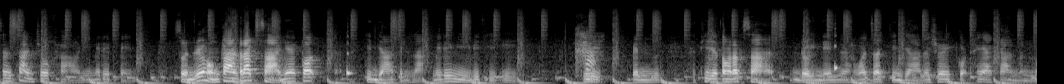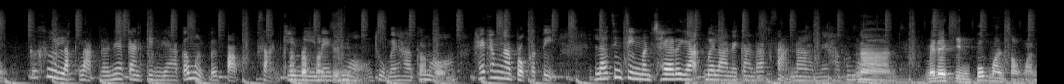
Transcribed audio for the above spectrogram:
สั้นๆชั่วคราวนี้ไม่ได้เป็น ส่วนเรื่องของการรักษาเนี่ยก็กินยาเป็นหลักไม่ได้มีวิธีอื่นที่ เป็นที่จะต้องรักษาโดยเน้นนะครับว่าจะกินยาแล้วช่วยกดให้อาการมันลง ก็คือหลักๆ แล้วเนี่ยการกินยาก็เหมือนไปปรับสารเคปรับมีสารในเคมีสมองถูกไหมคะคุณหมครัอบผมให้ทำงานปกติ แล้วจริง ๆ มันใช้ระยะเวลาในการรักษานานไหมคะคุณหมอนาน ไม่ได้กินปุ๊บวันสองวัน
